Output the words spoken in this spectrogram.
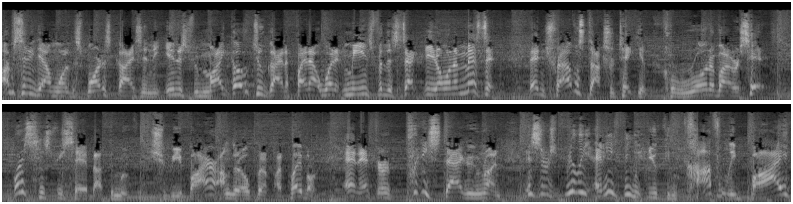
I'm sitting down with one of the smartest guys in the industry, my go-to guy to find out what it means for the sector. You don't want to miss it. Then travel stocks are taking a coronavirus hit. What does history say about the move? Should be a buyer? I'm going to open up my playbook. And after a pretty staggering run, is there really anything that you can confidently buy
